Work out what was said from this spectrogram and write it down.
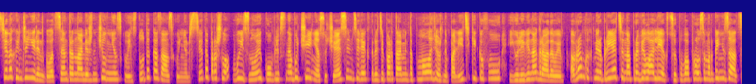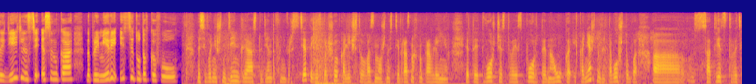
стенах инжинирингового центра Набережно-Челнинского института Казанского университета прошло выездное комплексное обучение с участием директора Департамента по молодежной политике КФУ Юлии Виноградовой. А в рамках мероприятия она провела лекцию по вопросам организации деятельности СНК на примере институтов КФУ. На сегодняшний день для студентов университета есть большое количество возможностей в разных направлениях. Это и творчество, и спорт, и наука. И, конечно, для того, чтобы э, соответствовать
